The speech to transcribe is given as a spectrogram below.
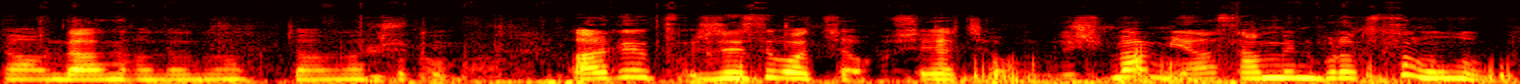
Devam devam devam. devam. Düşme Çok iyi. Arkaya resim atacağım. Şey atacağım. Düşmem ya. Sen beni bıraksana oğlum.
